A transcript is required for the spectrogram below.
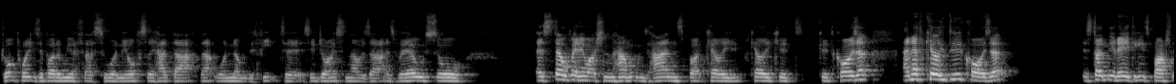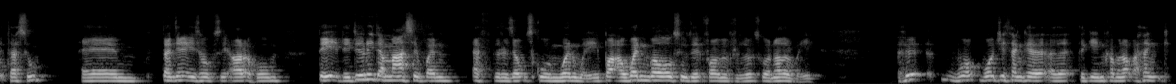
drop points to Boroughmuir Thistle, and they obviously had that that one 0 defeat to St Johnstone. That was that as well. So it's still very much in Hamilton's hands, but Kelly Killie could could cause it. And if Killie do cause it, it's Dundee United against Partick Thistle. Um, Dundee United obviously are at home. They, they do need a massive win if the results go in one way, but a win will also do it for them if the results go another way. Who, what, what do you think of, of the game coming up? I think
